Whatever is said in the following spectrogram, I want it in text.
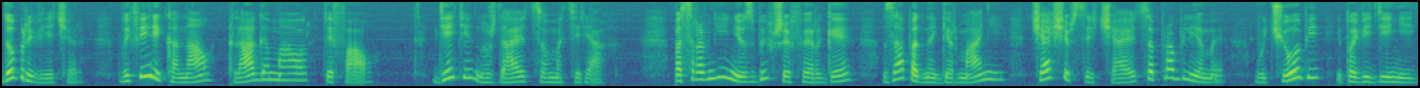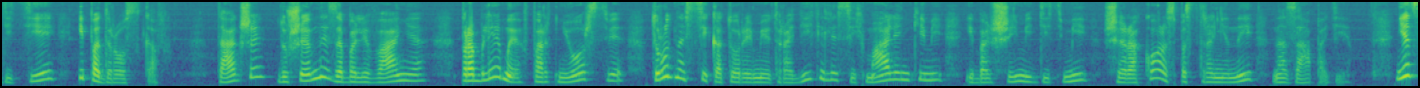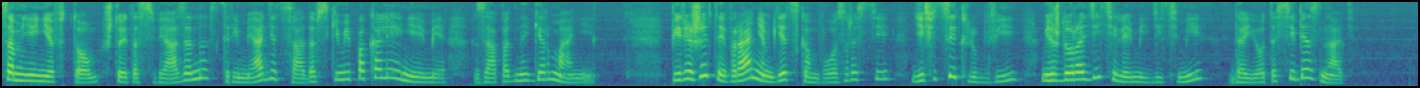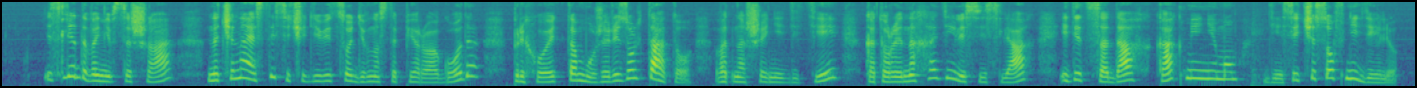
Добрый вечер. В эфире канал Клagemaur ТВ. Дети нуждаются в матерях. По сравнению с бывшей ФРГ в Западной Германии чаще встречаются проблемы в учебе и поведении детей и подростков. Также душевные заболевания, проблемы в партнерстве, трудности, которые имеют родители с их маленькими и большими детьми, широко распространены на Западе. Нет сомнения в том, что это связано с тремя детсадовскими поколениями в Западной Германии. Пережитый в раннем детском возрасте дефицит любви между родителями и детьми дает о себе знать. Исследования в США, начиная с 1991 года, приходят к тому же результату в отношении детей, которые находились в яслях и детсадах как минимум 10 часов в неделю –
